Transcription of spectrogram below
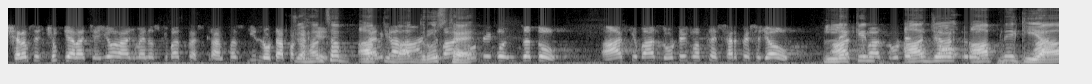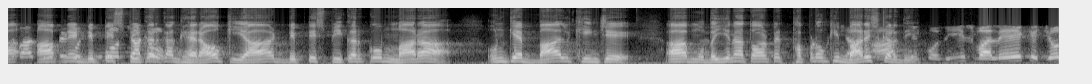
शर्म से झुक जाना चाहिए और आज मैंने उसके बाद प्रेस कॉन्फ्रेंस की लोटा पकड़ के। साहब आपकी बात दुरुस्त है। लोटे को इज़्ज़त दो। आज के बाद लोटे को अपने सर पे सजाओ। लेकिन आज जो आपने किया आपने डिप्टी स्पीकर का घेराव किया डिप्टी स्पीकर को मारा उनके बाल खींचे मुबैना तौर पे थप्पड़ों की बारिश कर दी। पुलिस वाले के जो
